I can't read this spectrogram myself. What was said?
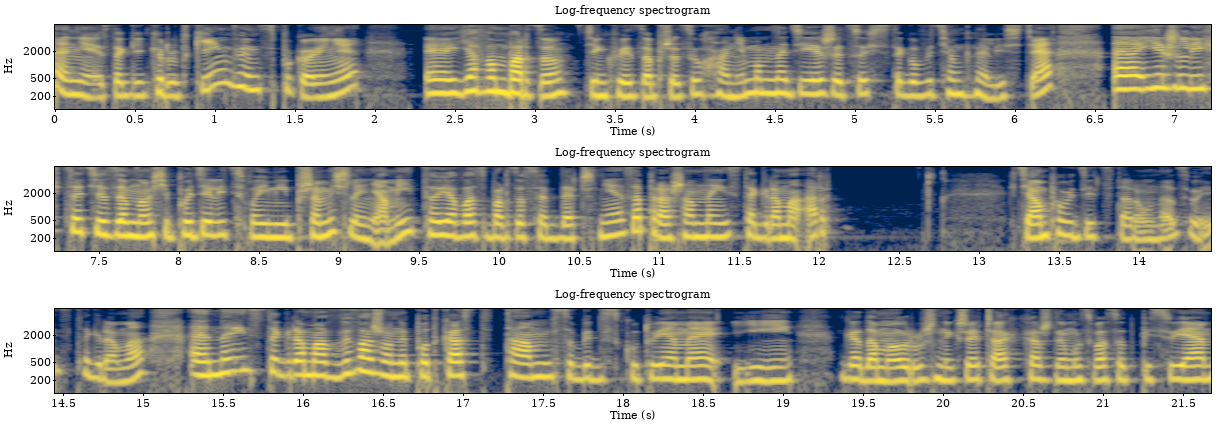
no, nie jest taki krótki, więc spokojnie. E, ja Wam bardzo dziękuję za przesłuchanie. Mam nadzieję, że coś z tego wyciągnęliście. Jeżeli chcecie ze mną się podzielić swoimi przemyśleniami, to ja Was bardzo serdecznie zapraszam na Instagrama Art Chciałam powiedzieć starą nazwę Instagrama. E, na Instagrama Wyważony Podcast, tam sobie dyskutujemy i gadamy o różnych rzeczach, każdemu z Was odpisuję.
